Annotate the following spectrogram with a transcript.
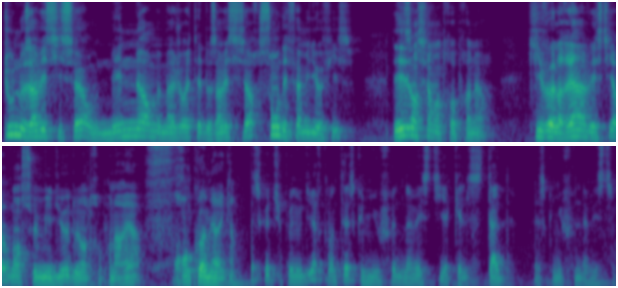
tous nos investisseurs, ou une énorme majorité de nos investisseurs, sont des family office, des anciens entrepreneurs, qui veulent réinvestir dans ce milieu de l'entrepreneuriat franco-américain. Est-ce que tu peux nous dire quand est-ce que New Fund investit? À quel stade? Est-ce que New Fund investit?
